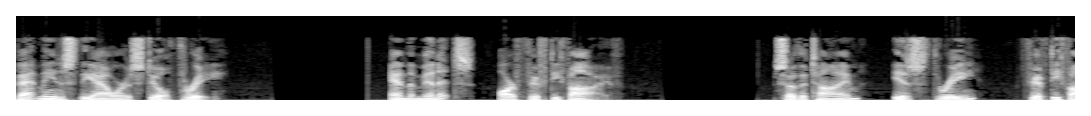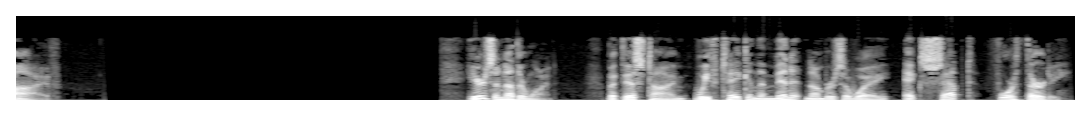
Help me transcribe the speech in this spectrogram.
That means the hour is still 3. And the minutes are 55. So the time is 3.55. Here's another one, but this time we've taken the minute numbers away except for 30.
